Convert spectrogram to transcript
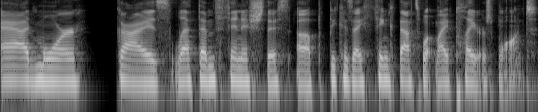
add more guys, let them finish this up because I think that's what my players want.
